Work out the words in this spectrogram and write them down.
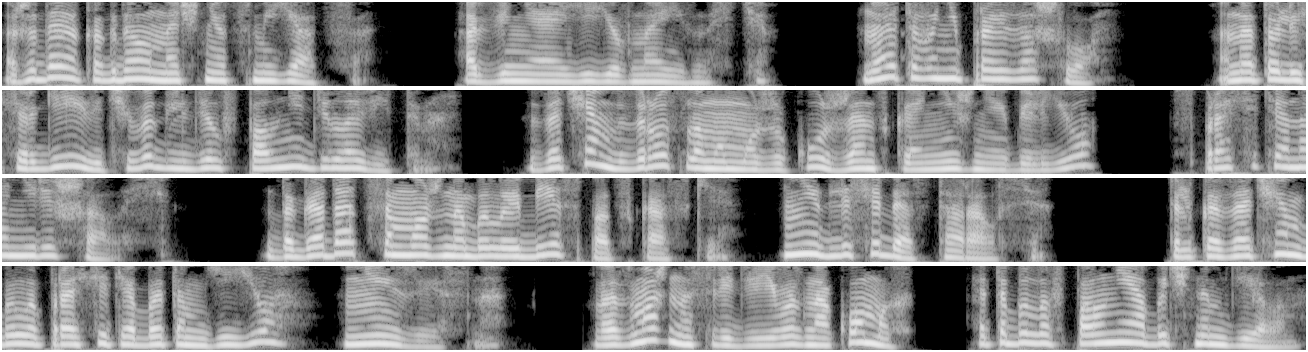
ожидая, когда он начнет смеяться, обвиняя ее в наивности. Но этого не произошло. Анатолий Сергеевич выглядел вполне деловитым. Зачем взрослому мужику женское нижнее белье, спросить она не решалась. Догадаться можно было и без подсказки, не для себя старался. Только зачем было просить об этом ее, неизвестно. Возможно, среди его знакомых это было вполне обычным делом.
